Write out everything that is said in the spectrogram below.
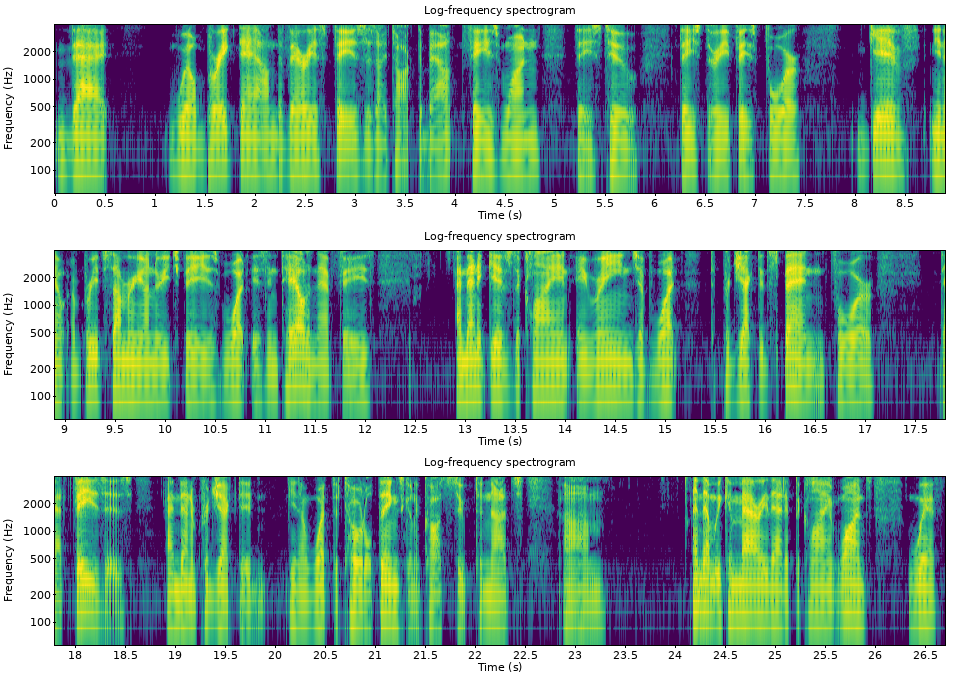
that will break down the various phases I talked about phase one, phase two, phase three, phase four. Give, you know, a brief summary under each phase, what is entailed in that phase. And then it gives the client a range of what the projected spend for that phase is. And then a projected, you know, what the total thing's going to cost soup to nuts. Um, and then we can marry that if the client wants with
